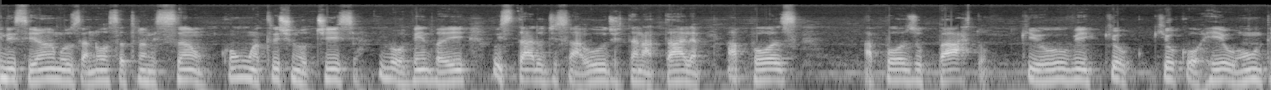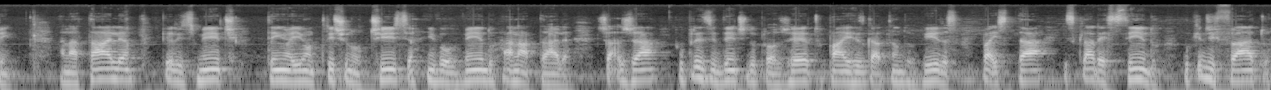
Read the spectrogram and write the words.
Iniciamos a nossa transmissão com uma triste notícia envolvendo aí o estado de saúde da Natália após, após o parto que houve, que, que ocorreu ontem. A Natália, felizmente, tenho aí uma triste notícia envolvendo a Natália. Já já o presidente do projeto Pai Resgatando Vidas vai estar esclarecendo o que de fato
